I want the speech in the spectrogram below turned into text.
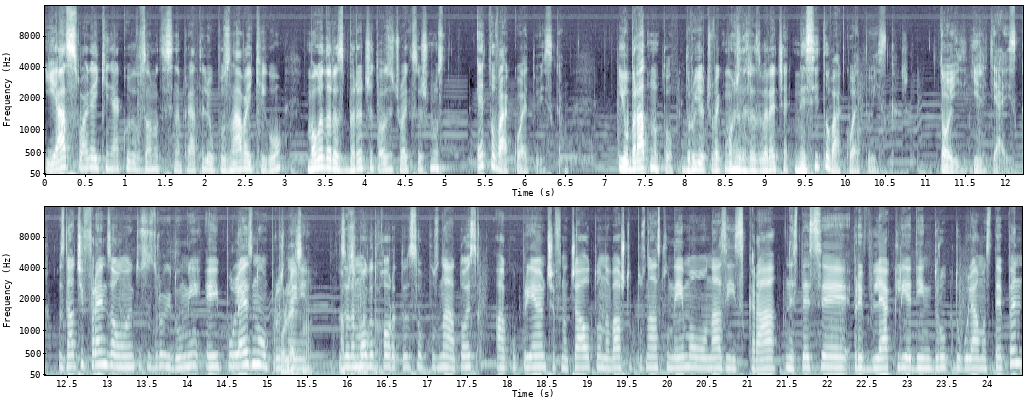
И аз, слагайки някой в зоната си на приятели, опознавайки го, мога да разбера, че този човек всъщност е това, което искам. И обратното, другия човек може да разбере, че не си това, което искаш. Той или тя иска. Значи френдзонането с други думи е и полезно упражнение. Полезно. За да могат хората да се опознаят. Тоест, ако приемем, че в началото на вашето познанство не е имало онази искра, не сте се привлякли един друг до голяма степен,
